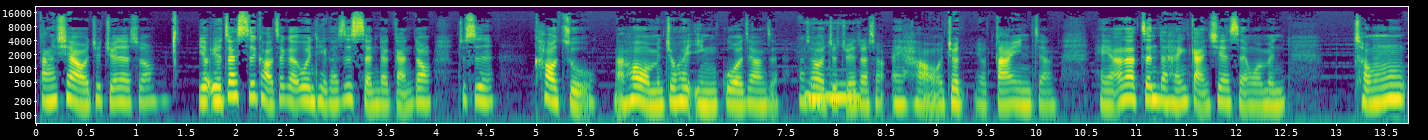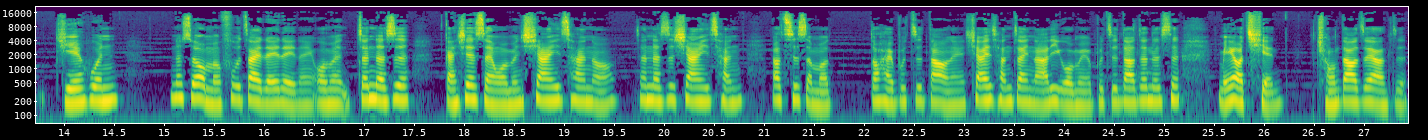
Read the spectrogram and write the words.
当下我就觉得说有有在思考这个问题，可是神的感动就是靠主，然后我们就会赢过这样子。那时候我就觉得说，哎，好，我就有答应这样。哎呀，那真的很感谢神，我们。从结婚那时候，我们负债累累呢。我们真的是感谢神，我们下一餐哦，真的是下一餐要吃什么都还不知道呢。下一餐在哪里，我们也不知道，真的是没有钱，穷到这样子。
